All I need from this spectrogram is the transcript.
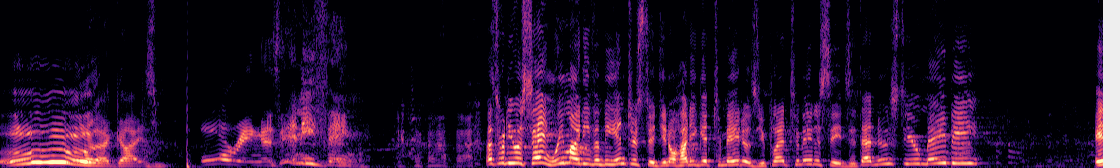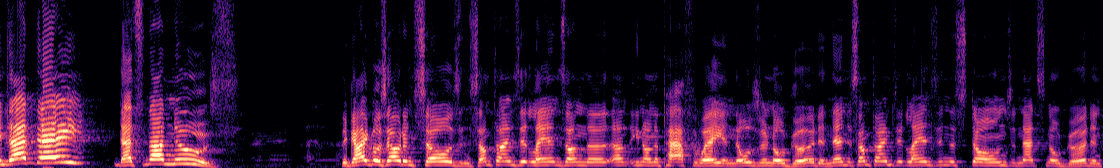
ooh, that guy's boring as anything. That's what he was saying. We might even be interested. You know, how do you get tomatoes? You plant tomato seeds. Is that news to you? Maybe. In that day, that's not news. The guy goes out and sows, and sometimes it lands on the, on, you know, on the pathway, and those are no good. And then sometimes it lands in the stones, and that's no good. And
